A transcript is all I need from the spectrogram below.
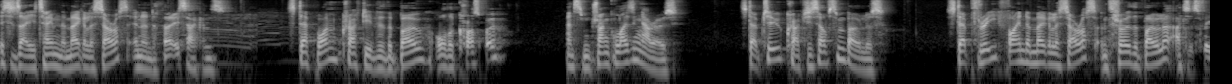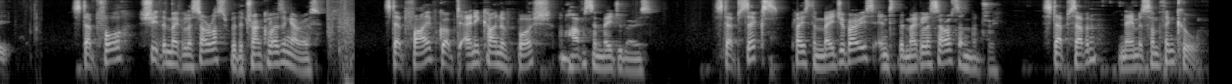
This is how you tame the Megaloceros in under 30 seconds. Step 1, craft either the bow or the crossbow, and some tranquilizing arrows. Step 2, craft yourself some bolas. Step 3, find a Megaloceros and throw the bola at its feet. Step 4, shoot the Megaloceros with the tranquilizing arrows. Step 5, go up to any kind of bush and harvest some Mejoberries. Step 6, place the Mejoberries into the Megaloceros inventory. Step 7, name it something cool.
